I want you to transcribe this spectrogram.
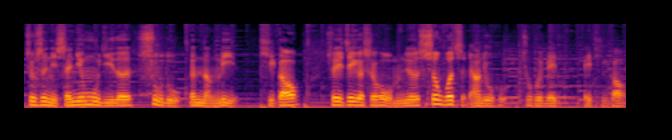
就是你神经募集的速度跟能力提高，所以这个时候我们的生活质量就会就会被被提高。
